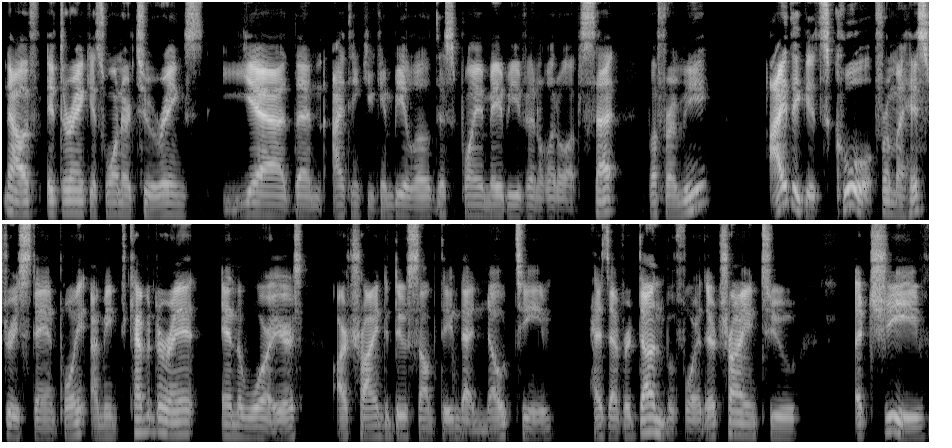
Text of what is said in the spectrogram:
now if if Durant gets one or two rings, yeah, then I think you can be a little disappointed, maybe even a little upset. But for me, I think it's cool from a history standpoint. I mean, Kevin Durant and the Warriors are trying to do something that no team has ever done before. They're trying to achieve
